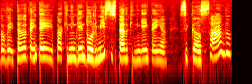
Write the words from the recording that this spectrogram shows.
aproveitando, eu tentei para que ninguém dormisse, espero que ninguém tenha se cansado.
